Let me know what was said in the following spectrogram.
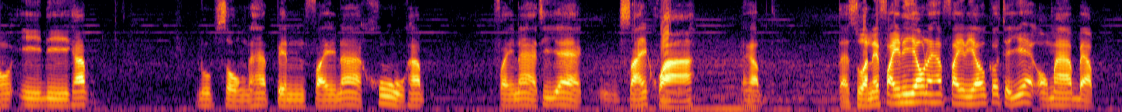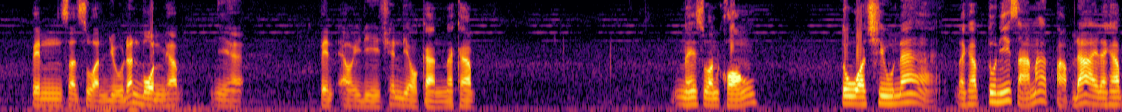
LED ครับรูปทรงนะฮะเป็นไฟหน้าคู่ครับไฟหน้าที่แยกซ้ายขวานะครับแต่ส่วนในไฟเลี้ยวนะครับไฟเลี้ยวก็จะแยกออกมาแบบ เป็นสัดส่วนอยู่ด้านบนครับนี่ฮะเป็น LED เช่นเดียวกันนะครับ ในส่วนของตัวชิลหน้านะครับ ตัวนี้สามารถปรับได้นะครับ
